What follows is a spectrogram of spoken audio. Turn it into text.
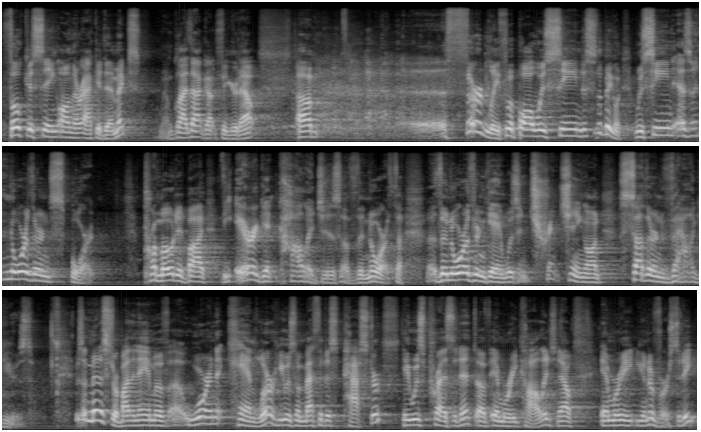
focusing on their academics. I'm glad that got figured out. Um, uh, thirdly, football was seen, this is the big one, was seen as a northern sport promoted by the arrogant colleges of the North. Uh, the Northern game was entrenching on Southern values. There was a minister by the name of uh, Warren Candler. He was a Methodist pastor. He was president of Emory College, now Emory University.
